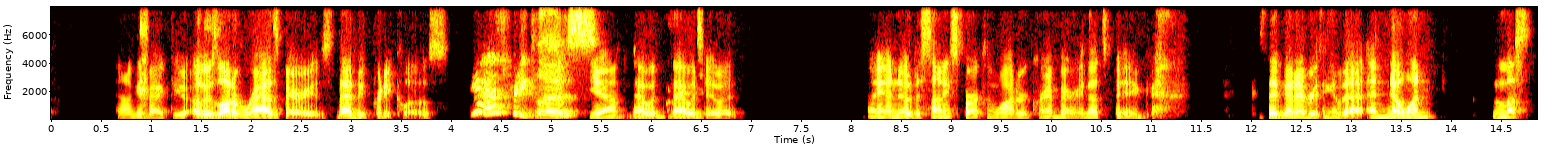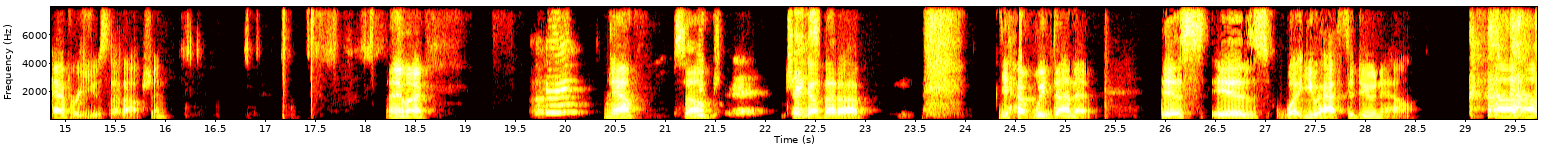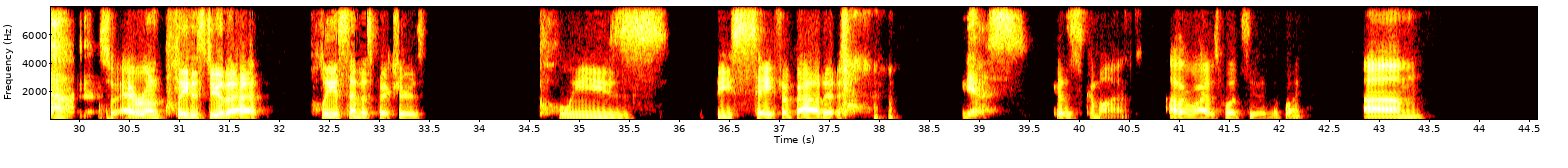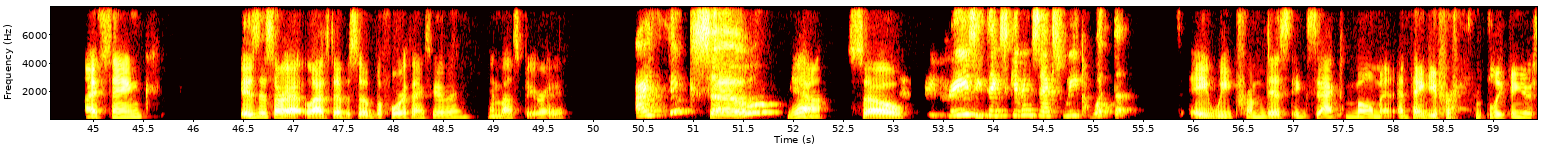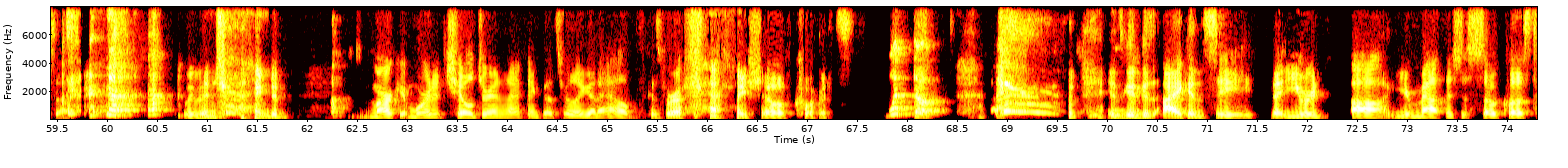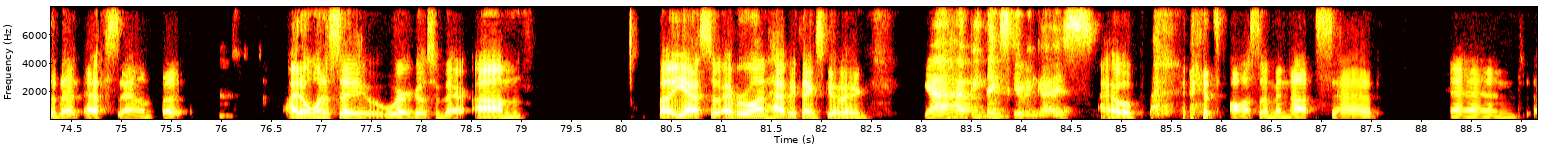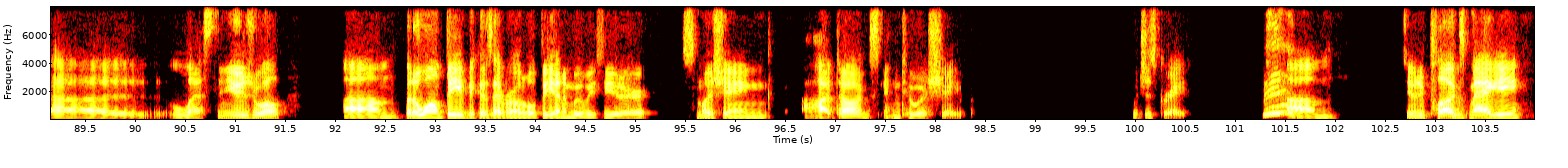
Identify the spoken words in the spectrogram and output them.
and i'll get back to you oh there's a lot of raspberries that'd be pretty close Yeah, that's pretty close. Yeah, that would that would do it. Oh yeah, no Dasani sparkling water cranberry. That's big. Because they've got everything of that, and no one must ever use that option. Anyway, Okay. yeah. So we did it. check Thanks. out that app. yep, we've done it. This is what you have to do now. Um, so everyone, please do that. Please send us pictures. Please be safe about it. yes. because come on otherwise what's even the point um i think is this our last episode before thanksgiving it must be right I think so. yeah so crazy. Thanksgiving's next week. What the? a week from this exact moment and thank you for bleeping yourself we've been trying to market more to children and i think that's really going to help because we're a family show of course what the? it's good because I can see that you were uh your mouth is just so close to that F sound, but I don't want to say where it goes from there. Um but yeah, so everyone, happy Thanksgiving. Yeah. Happy Thanksgiving, guys. I hope it's awesome and not sad and uh less than usual. Um but it won't be because everyone will be in a movie theater smushing hot dogs into a shape. Which is great. Um, you have any plugs, Maggie?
